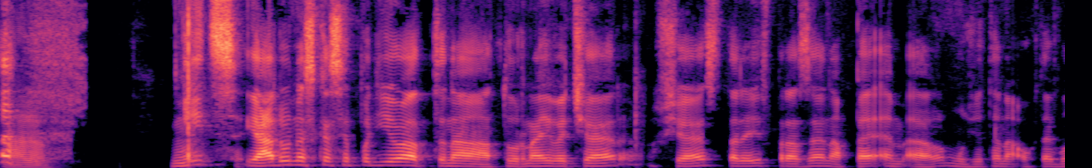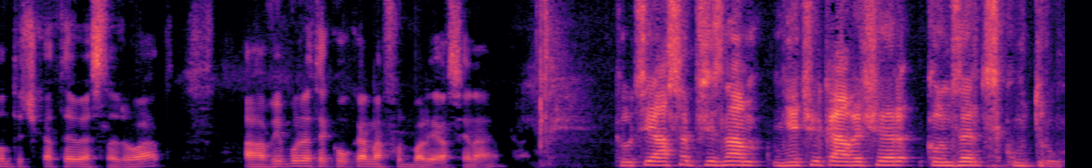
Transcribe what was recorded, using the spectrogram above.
ano. Nic, já jdu dneska se podívat na turnaj večer v 6 tady v Praze na PML, můžete na octagon.tv sledovat a vy budete koukat na fotbaly, asi ne? Kluci, já se přiznám, mě čeká večer koncert skútru.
